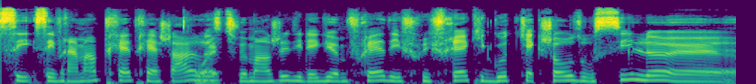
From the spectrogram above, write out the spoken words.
c'est c'est vraiment très très cher là, si tu veux manger des légumes frais, des fruits frais qui goûtent quelque chose aussi là. Euh,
